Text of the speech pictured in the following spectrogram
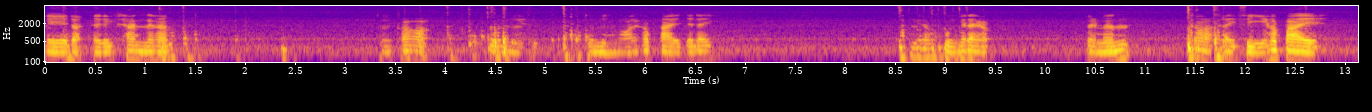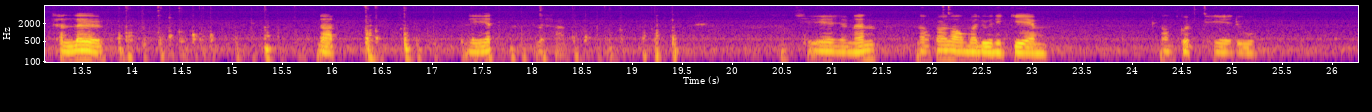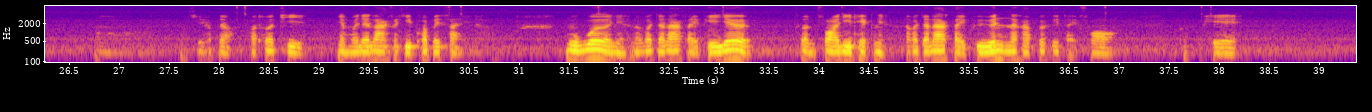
l dot direction นะครับ แล้วก็คูณหน่วยคูณหนึ่งร้อยเข้าไปจะได้ไม่ต้องคูณก็ได้ครับ จากนั้นก็ใส่สีเข้าไป color dot red นะครับ โอเค จากนั้นเราก็ลองมาดูในเกม ลองกด play ดู เคครับเดี๋ยวขอโทษที ยังไม่ได้ลากสคริปต์เข้าไปใส่นะครับ mover เนี่ยเราก็จะลากใส่ player ส่วน for detect เนี่ยเราก็จะลากใส่พื้นนะครับ ก็คือใส่ for กด play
